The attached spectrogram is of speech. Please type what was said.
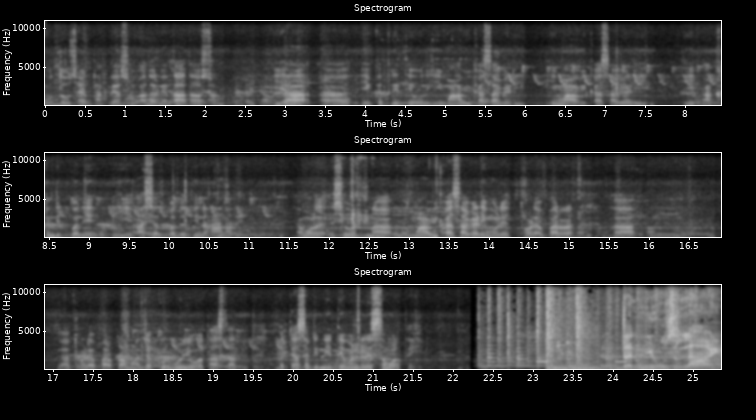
उद्धवसाहेब ठाकरे असो आदरणीय दादा असो ह्या अ, एकत्रित येऊन ही महाविकास आघाडी ही महाविकास आघाडी ही अखंडितपणे ही अशाच पद्धतीनं राहणार आहे. त्यामुळे शेवट ना महाविकास आघाडीमुळे थोड्याफार थोड्याफार प्रमाणात कुरबुरी होत असतात तर त्यासाठी नेते मंडळी समर्थ आहे. द न्यूज लाईन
